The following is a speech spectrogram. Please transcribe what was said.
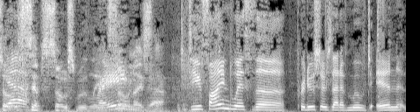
so yeah. it sips so smoothly. Right? It's so nice. Yeah. Do you find with the producers that have moved in?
